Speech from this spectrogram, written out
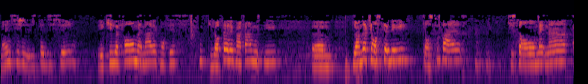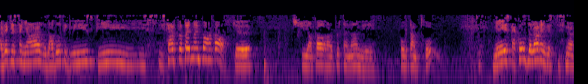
même si c'était difficile, et qui le font maintenant avec mon fils, qui l'ont fait avec ma femme aussi. Euh, il y en a qui ont semé, qui ont souffert, qui sont maintenant avec le Seigneur ou dans d'autres églises, puis ils, savent peut-être même pas encore que je suis encore un peu tannant, mais pas autant de troubles. Mais c'est à cause de leur investissement.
